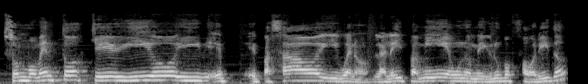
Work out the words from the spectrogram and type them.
son momentos que he vivido y he, he pasado y bueno, La Ley para mí es uno de mis grupos favoritos.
